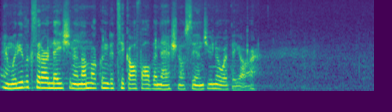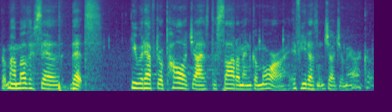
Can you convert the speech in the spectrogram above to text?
And when he looks at our nation, and I'm not going to tick off all the national sins, you know what they are. But my mother said that he would have to apologize to Sodom and Gomorrah if he doesn't judge America.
